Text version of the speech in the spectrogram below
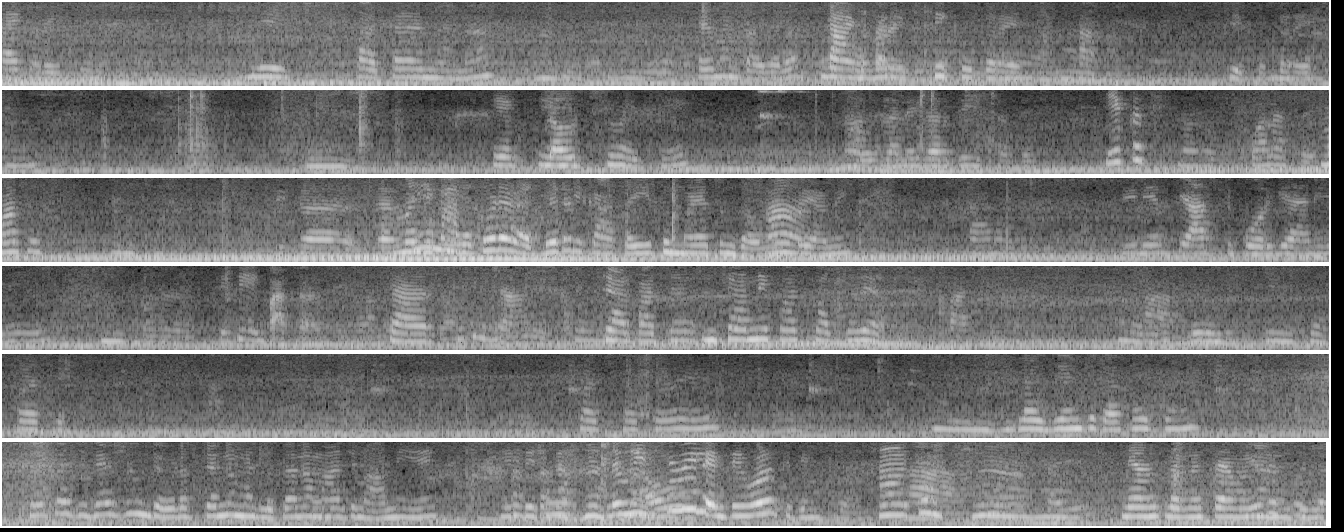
काय करायचं? हे पातळांना ना काय म्हणतात त्याला? दांड भरायचं. पिको करायचं. हां पिको करायचं. हम्म. एक ब्लाऊज शिवायचे. गर्दी आहे सध्या एकच आहे माझं. कोणाचं आहे माझं ती ग- गर्दी म्हणजे मला थोड्या वेळात भेटेल का आता इथून मळ्यातून जाऊन हा. येतोय आम्ही. ती नेमकी आज ती पोरगी आली नाही बरं. किती पातळ चार चार आहे का? चार पातळ चार नाही पाच पातळ द्या पाच आहे. हा. दोन तीन चार पाच आहे. पाच पातळ आहे ब्लाऊज यांचं टाकायचं एकाच द्या शिवून तेवढं त्यांना म्हटलं चला माझी मामी आहे मी नाही, शिवेल आणि ते ओळख आहे त्यांची हा का हा. हा. ज्ञानच लग्नाच्या टायमाला येत होते.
